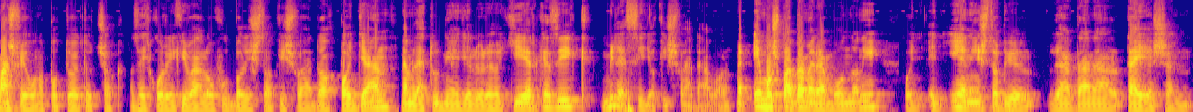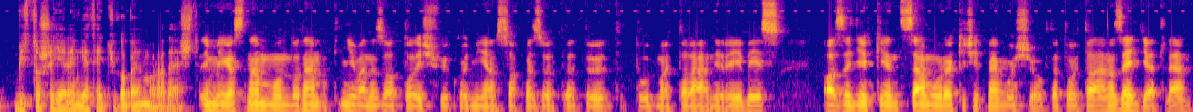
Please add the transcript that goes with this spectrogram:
másfél hónapot töltött csak az egykori kiváló futbalista a Kisvárda padján. Nem lehet tudni egyelőre, hogy kiérkezik. Mi lesz így a Kisvárdával? Mert én most már bemerem mondani, hogy egy ilyen instabil gárdánál teljesen biztos, hogy elengedhetjük a bennmaradást. Én még ezt nem mondanám, nyilván ez attól is függ, hogy milyen szakvezetőt tud majd találni Révész. Az egyébként számomra kicsit megmosolyogtató, hogy talán az egyetlen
